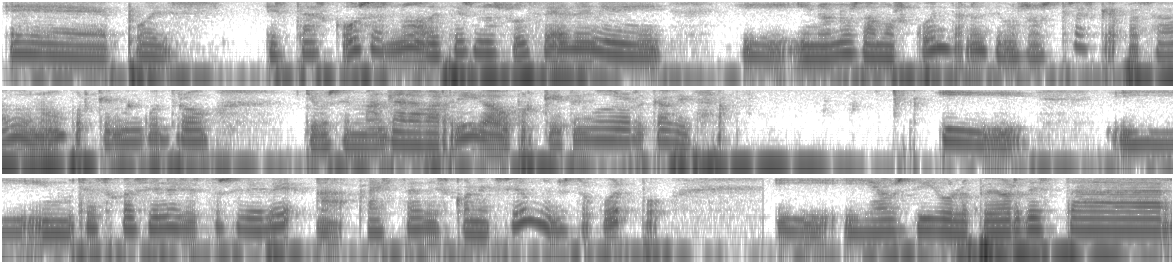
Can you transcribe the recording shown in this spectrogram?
Eh, pues estas cosas, ¿no? A veces nos suceden y, no nos damos cuenta, ¿no? Decimos, ostras, ¿qué ha pasado, no? ¿Por qué me encuentro, yo sé, mal de la barriga o por qué tengo dolor de cabeza? Y, en muchas ocasiones esto se debe a esta desconexión de nuestro cuerpo. Y, ya os digo, lo peor de estar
